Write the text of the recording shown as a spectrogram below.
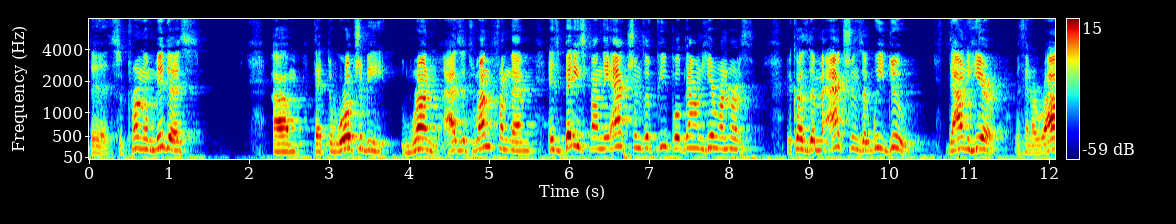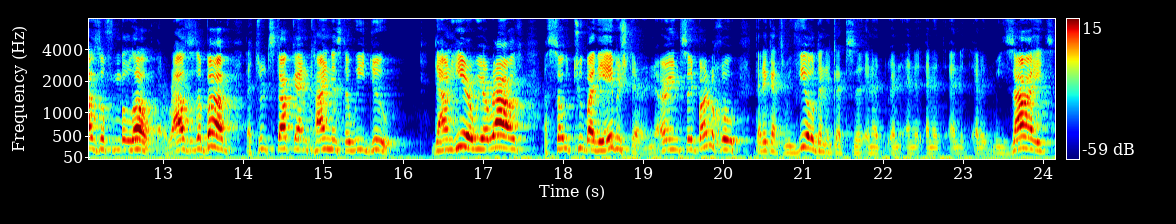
the supernal midas, um, that the world should be run as it's run from them is based on the actions of people down here on earth. Because the actions that we do down here, with an arousal from below, that arouses above, that tzedakah and kindness that we do. Down here, we arouse, uh, so too by the Abishter and Ein Sof Baruch Hu, that it gets revealed and it gets uh, and, it, and, and, it, and, it, and, it, and it resides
